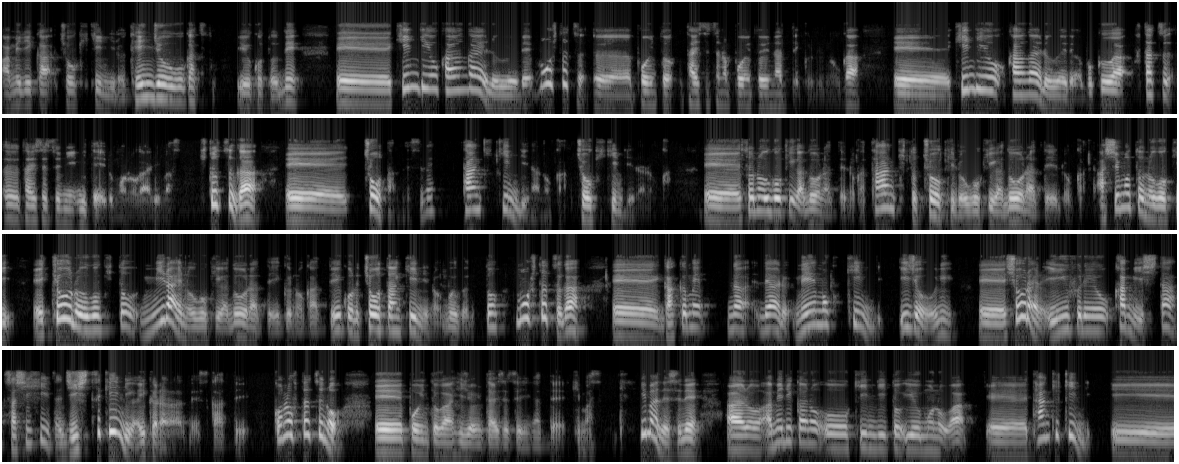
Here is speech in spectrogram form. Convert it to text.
アメリカ長期金利の天井を動かすということで、えー、金利を考える上でもう一つ、ポイント、大切なポイントになってくるのが、えー、金利を考える上では僕は2つ大切に見ているものがあります。1つが、えー、長短ですね。短期金利なのか、長期金利なのか。えー、その動きがどうなっているのか、短期と長期の動きがどうなっているのか、足元の動き、えー、今日の動きと未来の動きがどうなっていくのかっていう、この長短金利の部分と、もう一つが、えー、額面である名目金利以上に、えー、将来のインフレを加味した差し引いた実質金利がいくらなんですかっていう、この2つの、え、ポイントが非常に大切になってきます。今ですね、あのアメリカの金利というものは、えー、短期金利、え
